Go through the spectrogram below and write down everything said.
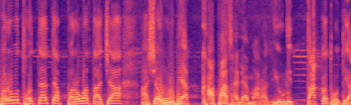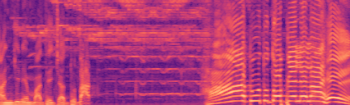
पर्वत होता त्या पर्वताच्या अशा उभ्या खापा झाल्या महाराज. एवढी ताकद होती अंजनी मातेच्या दुधात. हा दूध तो पेलेला आहे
